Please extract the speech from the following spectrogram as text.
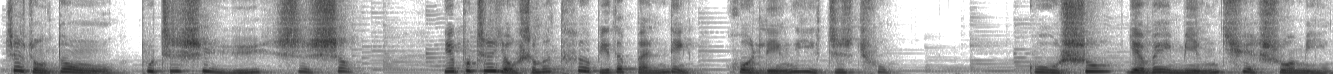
这种动物不知是鱼是兽，也不知有什么特别的本领或灵异之处，古书也未明确说明。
